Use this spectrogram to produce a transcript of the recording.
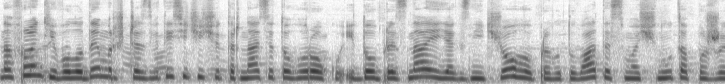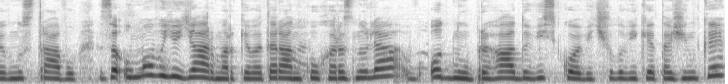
На фронті Володимир ще з 2014 року і добре знає, як з нічого приготувати смачну та поживну страву. За умовою ярмарки ветеран кухар з нуля в одну бригаду військові чоловіки та жінки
